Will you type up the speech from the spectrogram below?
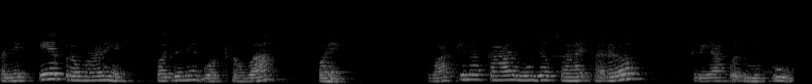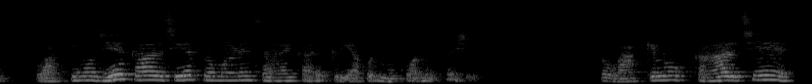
અને એ પ્રમાણે પદને ગોઠવવા પડે. વાક્યના કાળ મુજબ સહાયકારક ક્રિયાપદ મૂકવું. વાક્યનો જે કાળ છે એ પ્રમાણે સહાયકારક ક્રિયાપદ મૂકવાનું થશે. તો વાક્યનો કાળ છે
